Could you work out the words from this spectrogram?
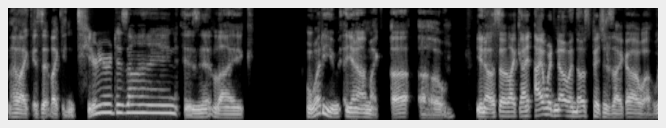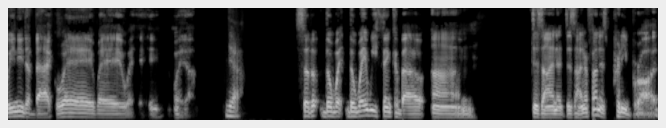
they're like, is it like interior design? Is it like, what do you, you know, I'm like, uh oh. You know, so like I, I would know in those pitches, like, oh, well, we need to back way, way, way, way up. Yeah. So the, the way, the way we think about, um, design at Designer Fund is pretty broad,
